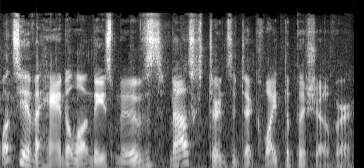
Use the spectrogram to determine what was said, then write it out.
Once you have a handle on these moves, Nosk turns into quite the pushover.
